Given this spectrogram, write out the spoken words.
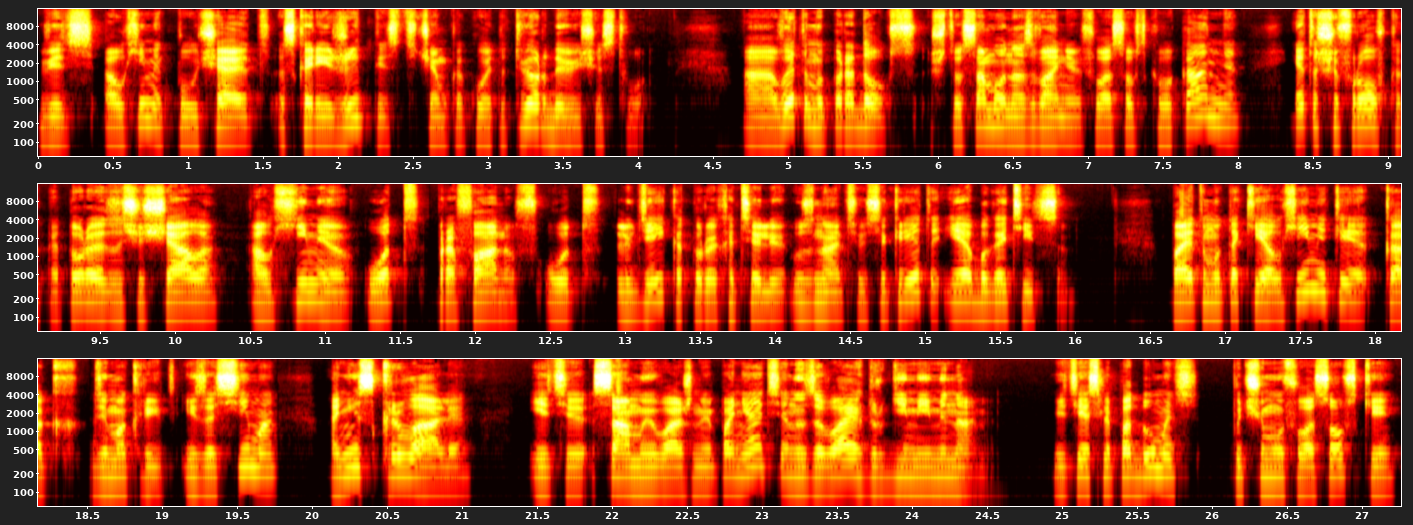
ведь алхимик получает скорее жидкость, чем какое-то твердое вещество – а в этом и парадокс, что само название философского камня – это шифровка, которая защищала алхимию от профанов, от людей, которые хотели узнать ее секреты и обогатиться. Поэтому такие алхимики, как Демокрит и Зосима, они скрывали эти самые важные понятия, называя их другими именами. Ведь если подумать, почему философский,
